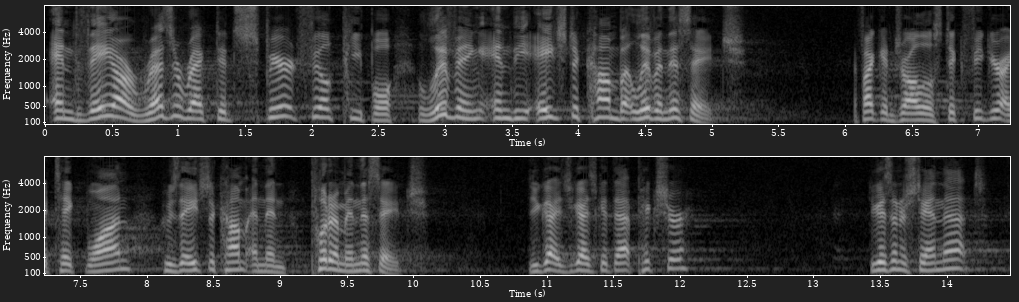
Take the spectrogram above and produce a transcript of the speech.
and they are resurrected, spirit filled people living in the age to come, but live in this age. If I can draw a little stick figure, I take one who's the age to come and then put them in this age. Do you guys, you guys get that picture? Do you guys understand that?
